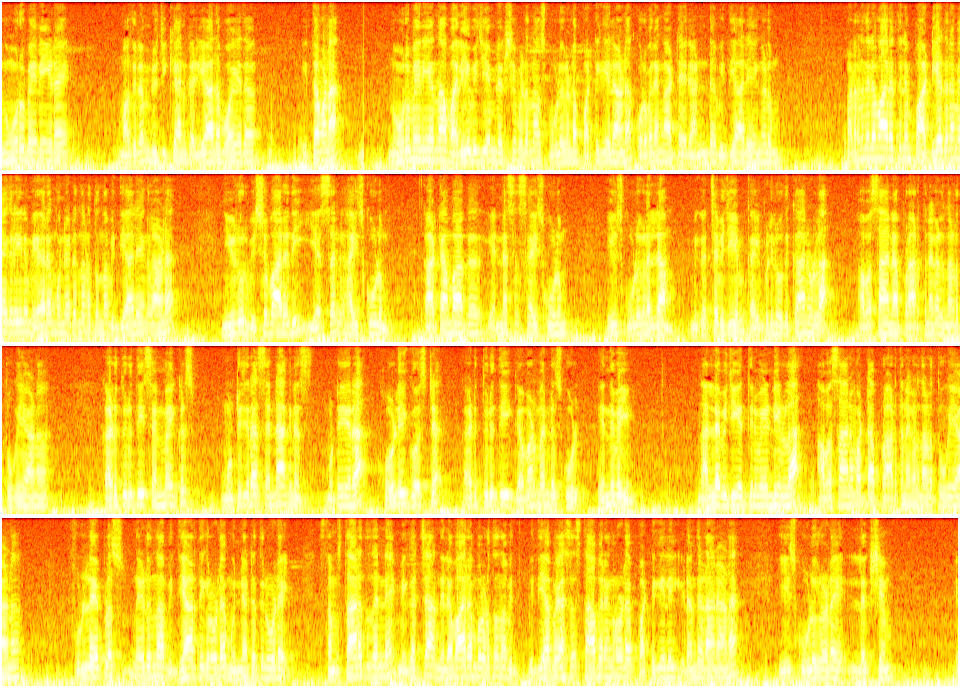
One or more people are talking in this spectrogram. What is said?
നൂറുമേനിയുടെ മധുരം രുചിക്കാൻ കഴിയാതെ പോയത്. ഇത്തവണ നൂറുമേനി എന്ന വലിയ വിജയം ലക്ഷ്യമിടുന്ന സ്കൂളുകളുടെ പട്ടികയിലാണ് കുറവലങ്ങാട്ടെ രണ്ട് വിദ്യാലയങ്ങളും. പഠന നിലവാരത്തിലും പാഠ്യേതര മേഖലയിലും ഏറെ മുന്നേറ്റം നടത്തുന്ന വിദ്യാലയങ്ങളാണ് ഞീഴൂർ വിശ്വഭാരതി എസ് എൻ ഹൈസ്കൂളും കാട്ടാമ്പാക്ക് എൻ എസ് എസ് ഹൈസ്കൂളും. ഈ സ്കൂളുകളെല്ലാം മികച്ച വിജയം കൈപ്പിടിൽ ഒതുക്കാനുള്ള അവസാന പ്രാർത്ഥനകൾ നടത്തുകയാണ്. Kaduthuruthy saint Michael's Muttuchira saint Agnes Muttuchira holy ghost Kaduthuruthy government school എന്നിവയും നല്ല വിജയത്തിനു വേണ്ടിയുള്ള അവസാനവട്ട പ്രാർത്ഥനകൾ നടത്തുകയാണ്. ഫുൾ എ പ്ലസ് നേടുന്ന വിദ്യാർത്ഥികളുടെ മുന്നേറ്റത്തിലൂടെ സംസ്ഥാനത്ത് തന്നെ മികച്ച നിലവാരം പുലർത്തുന്ന വിദ്യാഭ്യാസ സ്ഥാപനങ്ങളുടെ പട്ടികയിൽ ഇടം തേടാനാണ് ഈ സ്കൂളുകളുടെ ലക്ഷ്യം.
